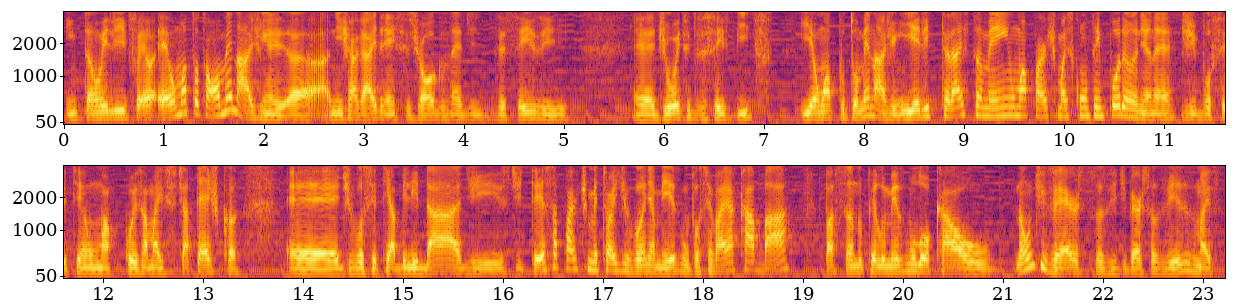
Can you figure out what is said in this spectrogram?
Então ele é, é uma total homenagem a, Ninja Gaiden, esses jogos, né, de 16 e é, de 8 e 16 bits. E é uma puta homenagem. E ele traz também uma parte mais contemporânea, né? De você ter uma coisa mais estratégica, é, de você ter habilidades, de ter essa parte Metroidvania mesmo. Você vai acabar passando pelo mesmo local, não diversas e diversas vezes, mas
